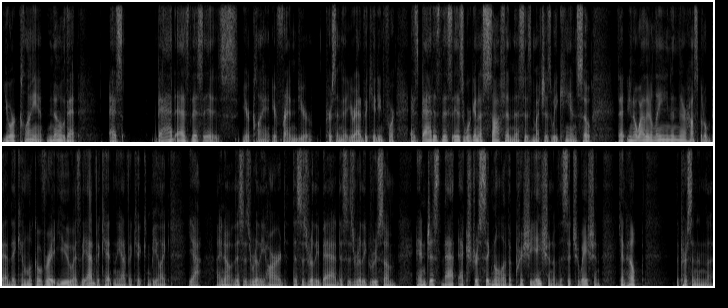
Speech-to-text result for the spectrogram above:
your client know that as bad as this is, your client, your friend, your person that you're advocating for, as bad as this is, we're going to soften this as much as we can. So that, you know, while they're laying in their hospital bed, they can look over at you as the advocate, and the advocate can be like, yeah, I know this is really hard. This is really bad. This is really gruesome. And just that extra signal of appreciation of the situation can help the person in the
